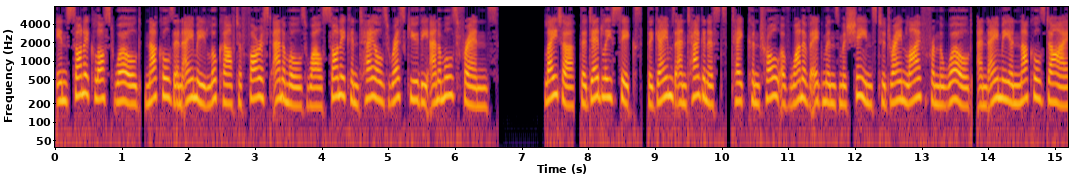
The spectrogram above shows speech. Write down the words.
In Sonic Lost World, Knuckles and Amy look after forest animals while Sonic and Tails rescue the animals' friends. Later, the Deadly Six, the game's antagonists, take control of one of Eggman's machines to drain life from the world, and Amy and Knuckles die,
